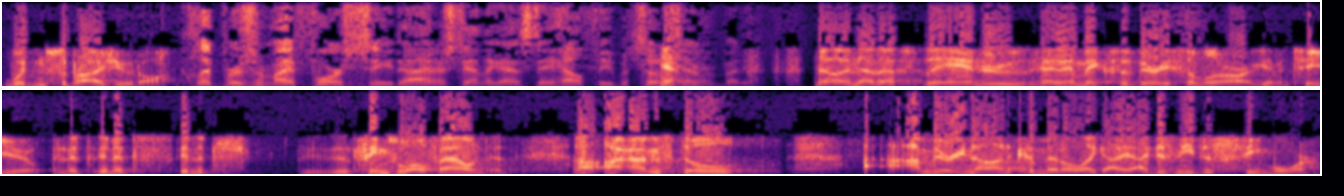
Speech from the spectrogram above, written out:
wouldn't surprise you at all. Clippers are my fourth seed. I understand they got to stay healthy, but so does everybody. No, and that's the Andrew makes a very similar argument to you, and it's and it's and it's it seems well founded. Uh, I, I'm still I'm very non-committal. Like I, I just need to see more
